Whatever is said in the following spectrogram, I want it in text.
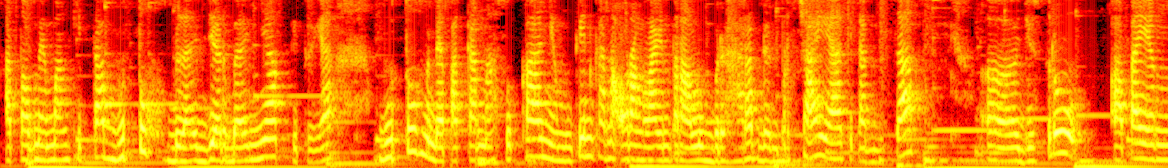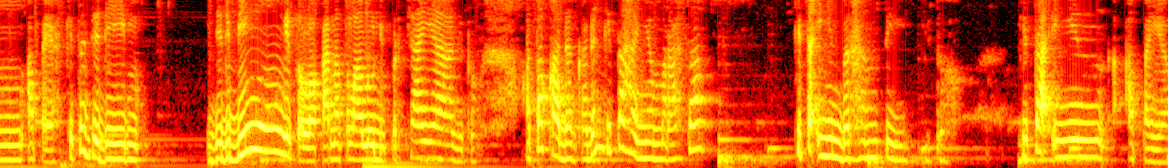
atau memang kita butuh belajar banyak gitu ya. Butuh mendapatkan masukan yang mungkin karena orang lain terlalu berharap dan percaya kita bisa uh, justru apa yang apa ya kita jadi jadi bingung gitu loh karena terlalu dipercaya gitu. Atau kadang-kadang kita hanya merasa kita ingin berhenti gitu. Kita ingin apa ya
